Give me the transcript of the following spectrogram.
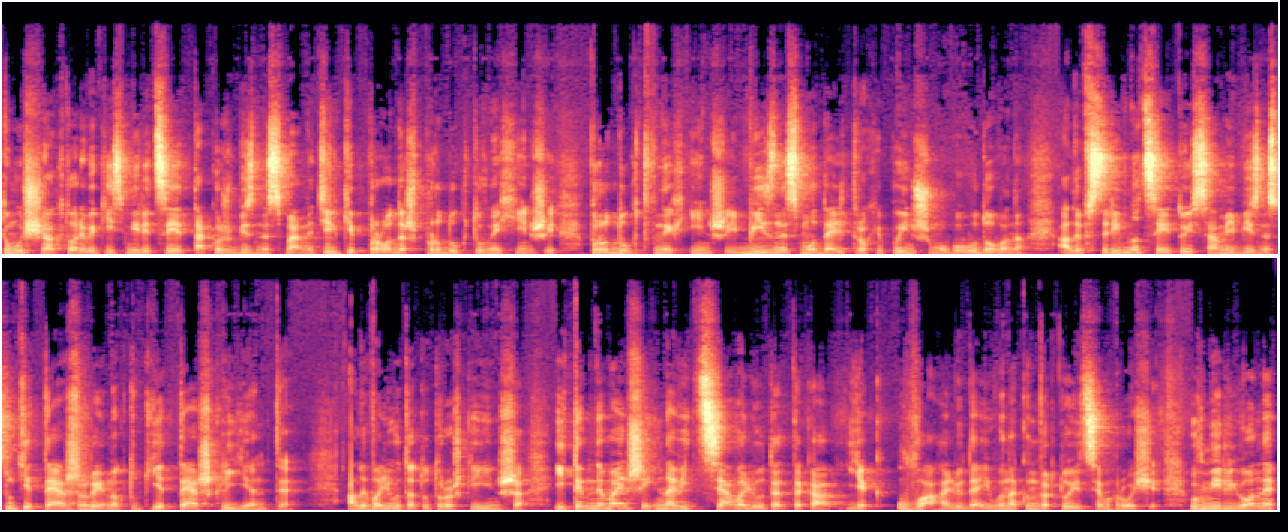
Тому що актори в якійсь мірі це є також бізнесмени, тільки продаж продукту в них інший, продукт в них інший, бізнес-модель трохи по-іншому побудована, але все рівно це і той самий бізнес. Тут є теж ринок, тут є теж клієнти. Але валюта тут трошки інша. І тим не менше, навіть ця валюта, така як увага людей, вона конвертується в гроші в мільйони,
